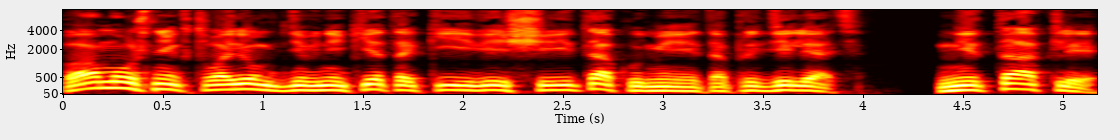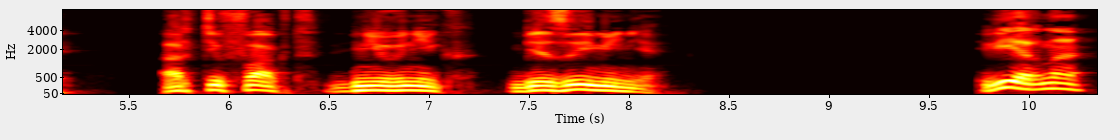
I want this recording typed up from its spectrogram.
Помощник в твоем дневнике такие вещи и так умеет определять. Не так ли? Артефакт, дневник, без имени. Верно,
